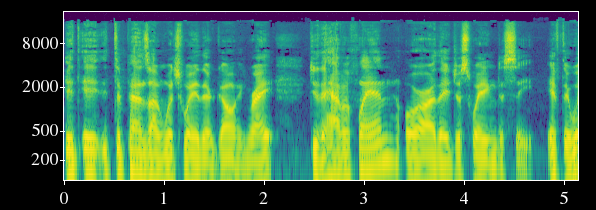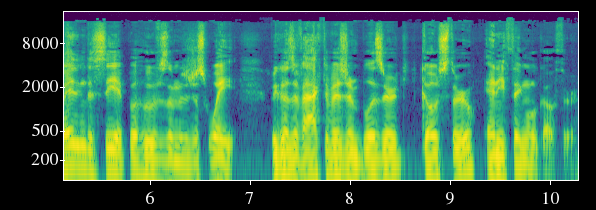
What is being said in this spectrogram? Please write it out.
It, it, it depends on which way they're going, right? Do they have a plan or are they just waiting to see? If they're waiting to see, it behooves them to just wait because if Activision Blizzard goes through, anything will go through.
